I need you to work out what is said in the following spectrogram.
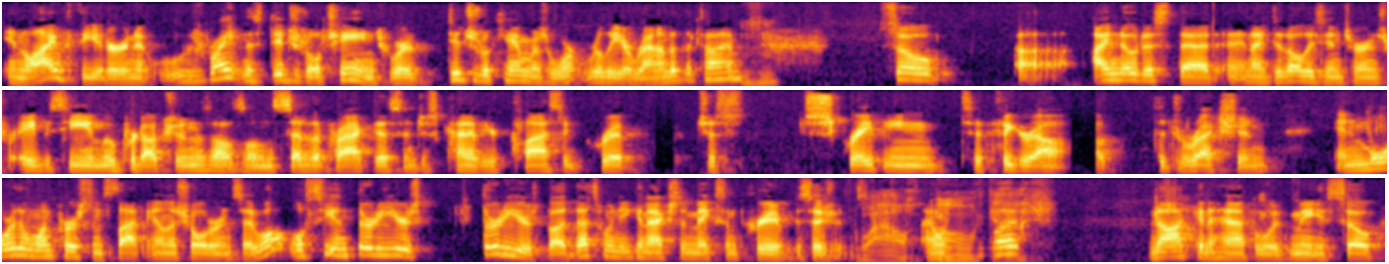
in live theater. And it was right in this digital change where digital cameras weren't really around at the time. Mm-hmm. So uh, I noticed that, and I did all these interns for ABC and Moo Productions. I was on the set of the practice and just kind of your classic grip, just scraping to figure out the direction. And more than one person slapped me on the shoulder and said, "Well, we'll see in 30 years. 30 years, bud. That's when you can actually make some creative decisions." Wow. Went, oh my gosh. Not going to happen with me. So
